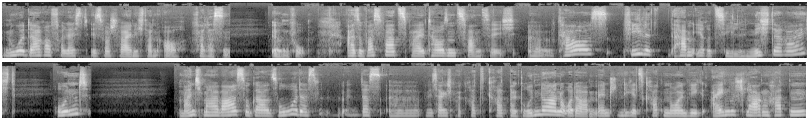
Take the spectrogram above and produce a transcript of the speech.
nur darauf verlässt, ist wahrscheinlich dann auch verlassen irgendwo. Also was war 2020? Äh, Chaos. Viele haben ihre Ziele nicht erreicht und manchmal war es sogar so, dass, dass äh, wie sage ich mal, gerade bei Gründern oder Menschen, die jetzt gerade einen neuen Weg eingeschlagen hatten,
